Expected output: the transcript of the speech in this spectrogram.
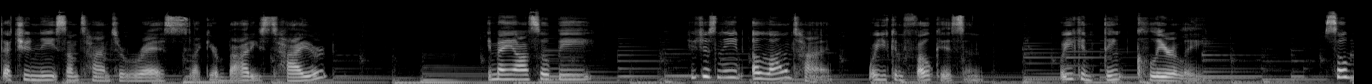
that you need some time to rest, like your body's tired. It may also be you just need alone time where you can focus and where you can think clearly. So,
